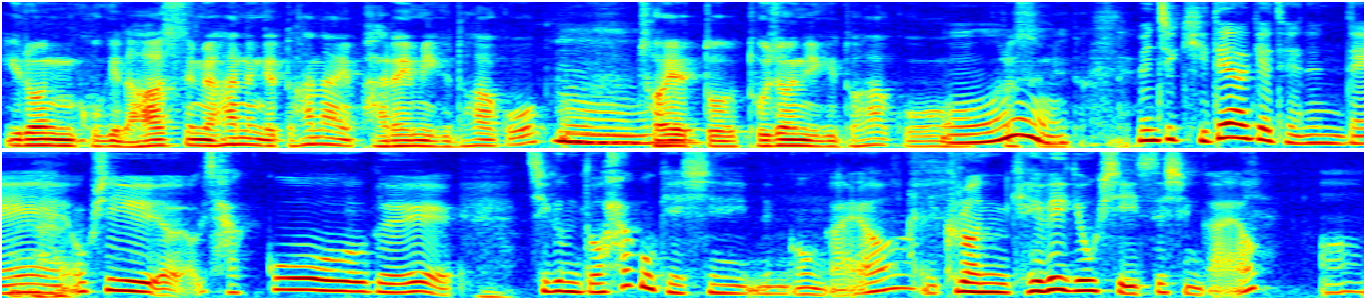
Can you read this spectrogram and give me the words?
이런 곡이 나왔으면 하는 게 또 하나의 바램이기도 하고 음. 저의 또 도전이기도 하고 오. 그렇습니다. 네. 왠지 기대하게 되는데 네. 혹시 작곡을 지금도 하고 계시는 건가요? 그런 계획이 혹시 있으신가요? 어,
